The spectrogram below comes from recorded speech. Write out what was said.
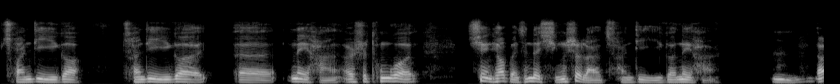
传递一个传递一个呃内涵，而是通过线条本身的形式来传递一个内涵。嗯，而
